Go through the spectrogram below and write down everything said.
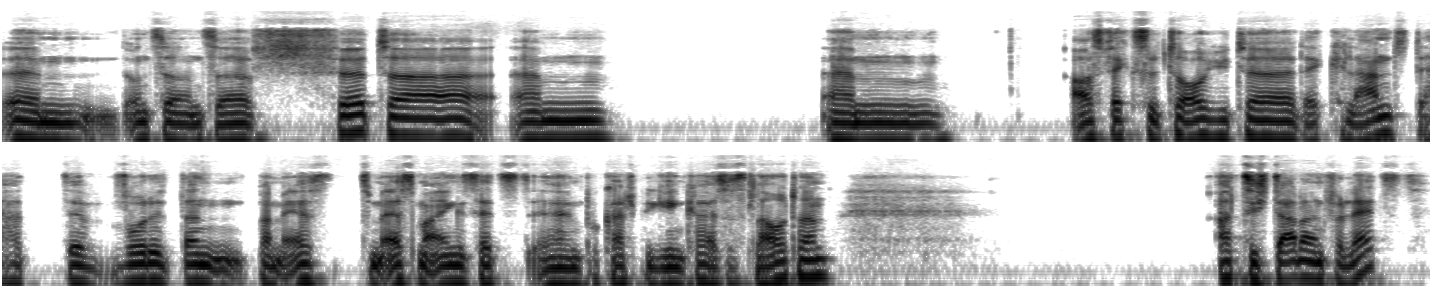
ähm, unser, unser vierter ähm, ähm, Auswechseltorhüter, der Klant, der hat, der wurde dann beim erst, zum ersten Mal eingesetzt äh, im Pokalspiel gegen Kaiserslautern hat sich da dann verletzt,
